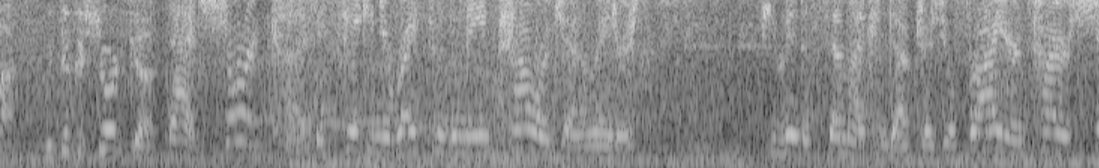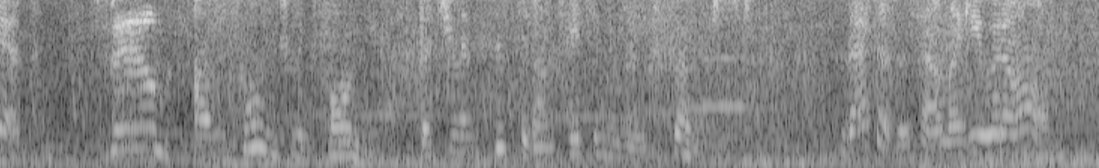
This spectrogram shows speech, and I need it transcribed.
blocked. We took a shortcut. That shortcut is taking you right through the main power generators. If you hit the semiconductors, you'll fry your entire ship. Sam! I was going to inform you, but you insisted on taking the route first. That doesn't sound like you at all.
